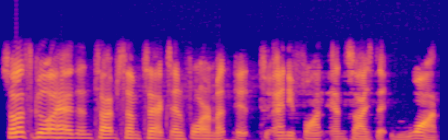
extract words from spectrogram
So let's go ahead and type some text and format it to any font and size that we want.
